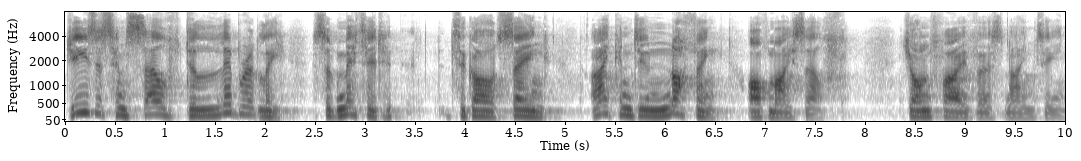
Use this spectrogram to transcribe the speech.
Jesus himself deliberately submitted to God, saying, I can do nothing of myself. John 5, verse 19.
